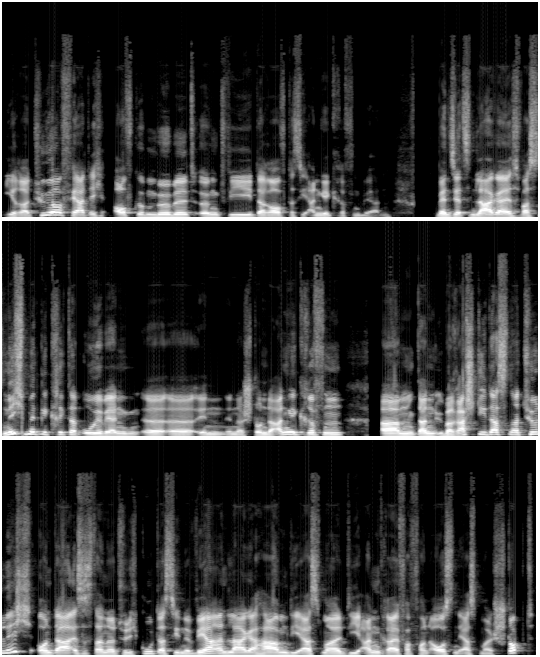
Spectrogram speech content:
ihrer Tür, fertig aufgemöbelt irgendwie darauf, dass sie angegriffen werden. Wenn es jetzt ein Lager ist, was nicht mitgekriegt hat, oh, wir werden äh, äh, in, in einer Stunde angegriffen, ähm, dann überrascht die das natürlich. Und da ist es dann natürlich gut, dass sie eine Wehranlage haben, die erstmal die Angreifer von außen erstmal stoppt,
